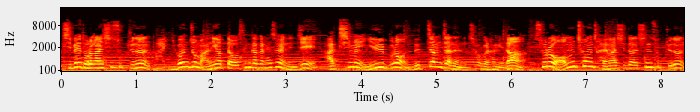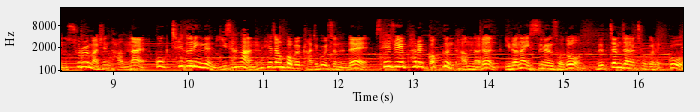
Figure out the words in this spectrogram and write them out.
집에 돌아간 신숙주는 아, 이건 좀 아니었다고 생각을 해서였는지 아침에 일부러 늦잠 자는 척을 합니다. 술을 엄청 잘 마시던 신숙주는 술을 마신 다음날 꼭 책을 읽는 이상한 해장법을 가지고 있었는데 세조의 팔을 꺾은 다음날은 일어나 있으면서도 늦잠 자는 척을 했고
